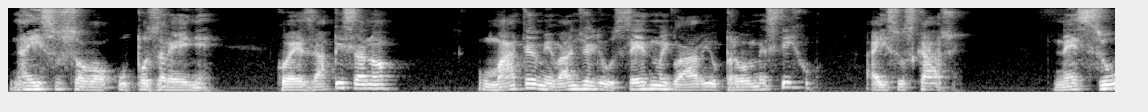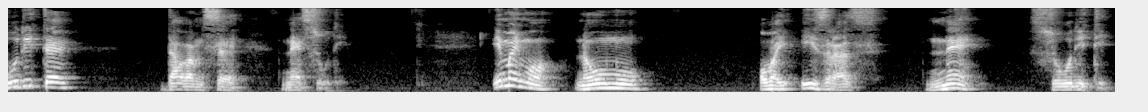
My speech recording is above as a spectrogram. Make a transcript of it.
na Isusovo upozorenje, koje je zapisano u Matevom evanđelju u sedmoj glavi u prvome stihu. A Isus kaže, ne sudite da vam se ne sudi. Imajmo na umu ovaj izraz ne suditi.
